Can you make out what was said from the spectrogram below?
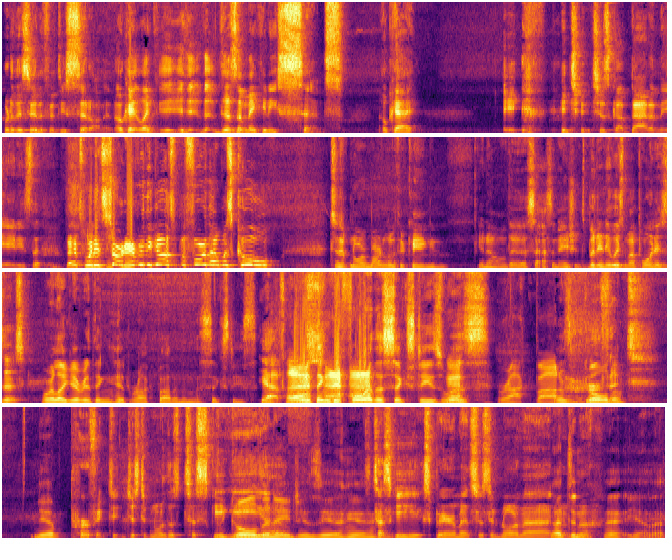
What do they say? The fifties sit on it. Okay, like it, it- it doesn't make any sense. Okay, it, it just got bad in the 80s. That's when it started. Everything else before that was cool. Just ignore Martin Luther King and, you know, the assassinations. But, anyways, my point is this. More like everything hit rock bottom in the '60s. Yeah, of course. Everything before the '60s was Rock bottom. was golden. Perfect. Yep, Perfect. Just ignore those Tuskegee. The golden uh, ages. Yeah, yeah. Tuskegee experiments. Just ignore that. That didn't. Uh, yeah, that.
